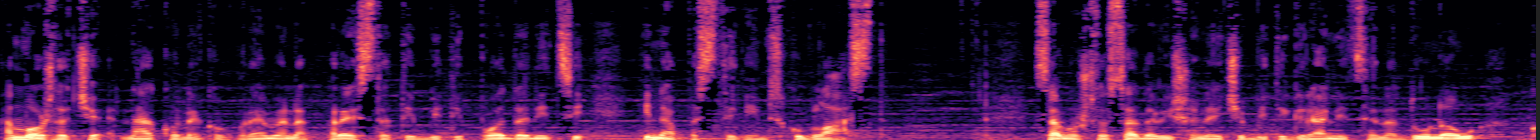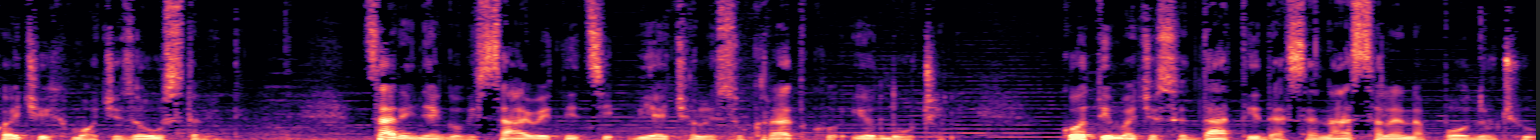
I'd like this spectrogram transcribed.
a možda će nakon nekog vremena prestati biti podanici i napasti rimsku vlast. Samo što sada više neće biti granice na Dunavu koje će ih moći zaustaviti. Cari i njegovi savjetnici vijećali su kratko i odlučili. Gotima će se dati da se nasale na području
